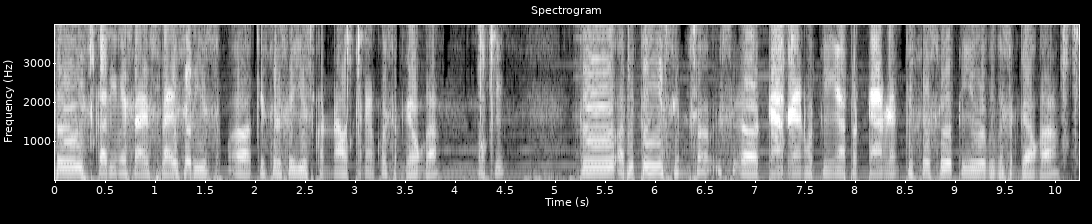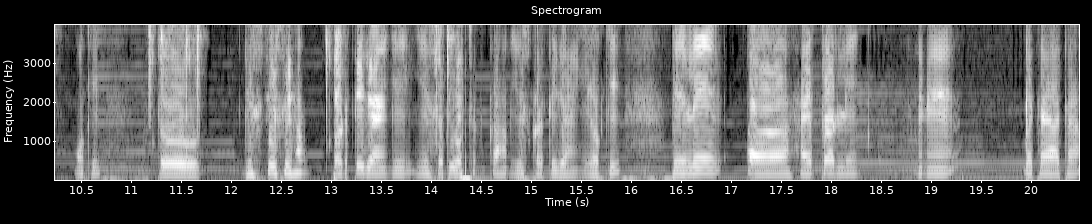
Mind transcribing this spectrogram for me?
तो इसका भी मैं स्लाइसर यूज़ किस तरह से यूज़ करना होता है मैं आपको समझाऊँगा ओके तो अभी तो ये टाइम लाइन होती है, यहाँ पर टाइम लाइन किस तरह से होती है, वो भी मैं समझाऊँगा। ओके तो जिस जैसे हम पढ़ते जाएँगे, ये सभी ऑप्शन का हम यूज़ करते जाएँगे ओके पहले हाइपर लिंक मैंने बताया था।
